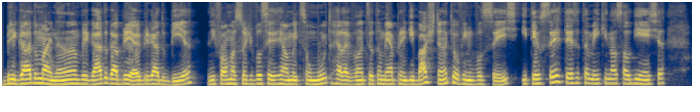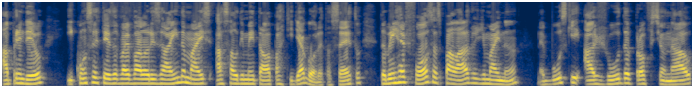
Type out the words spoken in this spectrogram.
Obrigado, Mainan. Obrigado, Gabriel. Obrigado, Bia. As informações de vocês realmente são muito relevantes. Eu também aprendi bastante ouvindo vocês e tenho certeza também que nossa audiência aprendeu e com certeza vai valorizar ainda mais a saúde mental a partir de agora, tá certo? Também reforça as palavras de Mainan, né? busque ajuda profissional,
